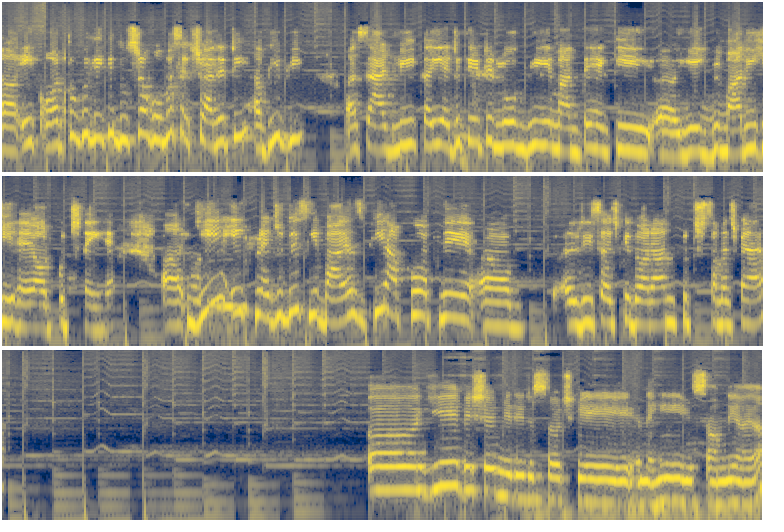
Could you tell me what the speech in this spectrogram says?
Uh, एक औरतों को लेके दूसरा होमोसेक्सुअलिटी अभी भी सैडली uh, कई एजुकेटेड लोग भी ये मानते हैं कि uh, ये एक बीमारी ही है और कुछ नहीं है। Uh, ये एक प्रेजुडिस ये बायस भी आपको अपने रिसर्च के दौरान कुछ समझ में आया? ये विषय मेरे रिसर्च में नहीं सामने आया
